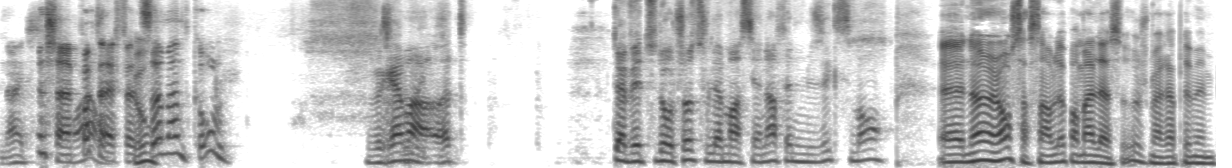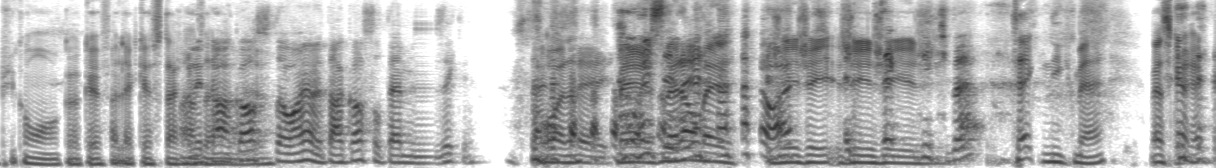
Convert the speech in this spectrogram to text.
Nice. Je savais pas que t'avais fait Cool. ça, man. Cool. Vraiment hot. T'avais-tu d'autres choses que tu voulais mentionner en fait de musique, Simon? Euh, non, non, non, ça ressemblait pas mal à ça. Je me rappelais même plus qu'on qu'il fallait que c'était On était encore, sur, ouais, on était encore sur ta musique. Ouais, non, mais, Oui, mais non, mais j'ai- Techniquement, techniquement. Mais c'est correct.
